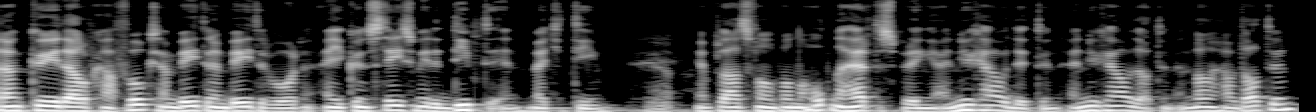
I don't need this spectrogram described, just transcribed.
dan kun je daarop gaan focussen en beter en beter worden. En je kunt steeds meer de diepte in met je team. Ja. In plaats van van hot naar her te springen. En nu gaan we dit doen, en nu gaan we dat doen, en dan gaan we dat doen.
